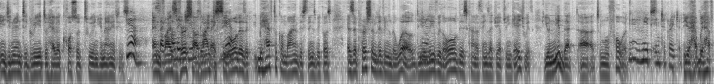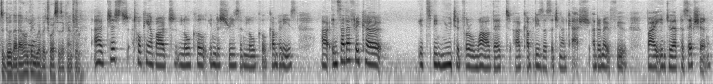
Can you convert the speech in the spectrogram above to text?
engineering degree to have a course or two in humanities. Yeah, And vice versa, I'd like to see yeah. all these. We have to combine these things because as a person living in the world, you Yeah. live with all these kind of things that you have to engage with. You need that uh, to move forward. Yeah, you need integrated. You ha- we have to do that. I don't think we have a choice as a country. Uh, just talking about local industries and local companies, uh, in South Africa, it's been muted for a while that uh, companies are sitting on cash. I don't know if you buy into that perception.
